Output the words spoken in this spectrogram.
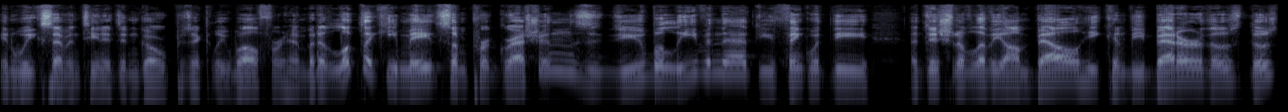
in Week 17. It didn't go particularly well for him, but it looked like he made some progressions. Do you believe in that? Do you think with the addition of Le'Veon Bell, he can be better? Those those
